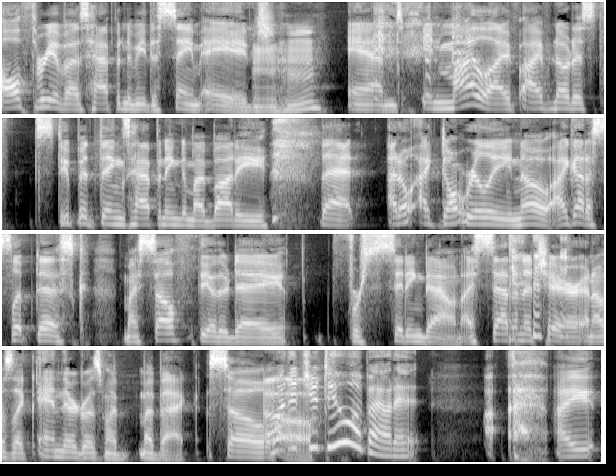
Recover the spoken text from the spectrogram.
all three of us happen to be the same age. Mm-hmm. And in my life, I've noticed stupid things happening to my body that I don't I don't really know. I got a slip disc myself the other day for sitting down. I sat in a chair and I was like, and there goes my, my back. So What did you do about it? I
